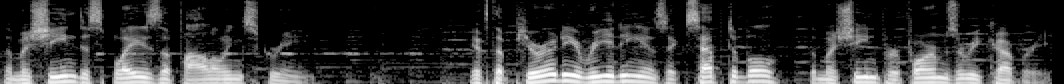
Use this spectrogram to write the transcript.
The machine displays the following screen. If the purity reading is acceptable, the machine performs a recovery.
